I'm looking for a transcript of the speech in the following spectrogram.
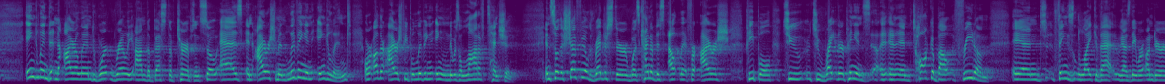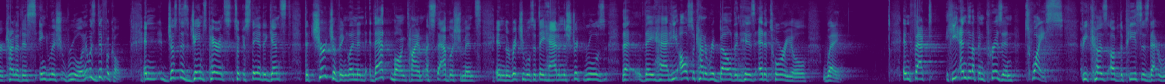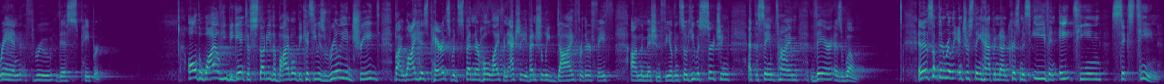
England and Ireland weren't really on the best of terms. And so, as an Irishman living in England, or other Irish people living in England, there was a lot of tension. And so the Sheffield Register was kind of this outlet for Irish people to, to write their opinions uh, and, and talk about freedom and things like that as they were under kind of this English rule. And it was difficult. And just as James' parents took a stand against the Church of England and that long time establishment and the rituals that they had and the strict rules that they had, he also kind of rebelled in his editorial way. In fact, he ended up in prison twice because of the pieces that ran through this paper. All the while, he began to study the Bible because he was really intrigued by why his parents would spend their whole life and actually eventually die for their faith on the mission field. And so he was searching at the same time there as well. And then something really interesting happened on Christmas Eve in 1816.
